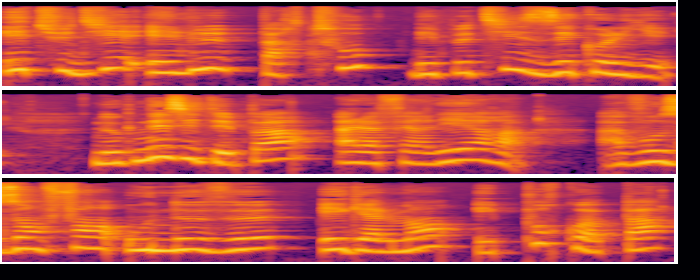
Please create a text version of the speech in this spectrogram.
étudiée et lue par tous les petits écoliers. Donc n'hésitez pas à la faire lire à vos enfants ou neveux également et pourquoi pas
